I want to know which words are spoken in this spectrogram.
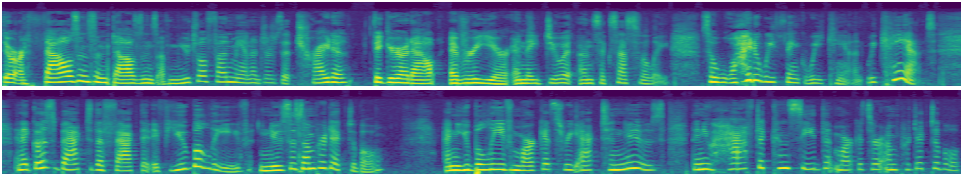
There are thousands and thousands of mutual fund managers that try to figure it out every year and they do it unsuccessfully. So why do we think we can? We can't. And it goes back to the fact that if you believe news is unpredictable, and you believe markets react to news, then you have to concede that markets are unpredictable.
